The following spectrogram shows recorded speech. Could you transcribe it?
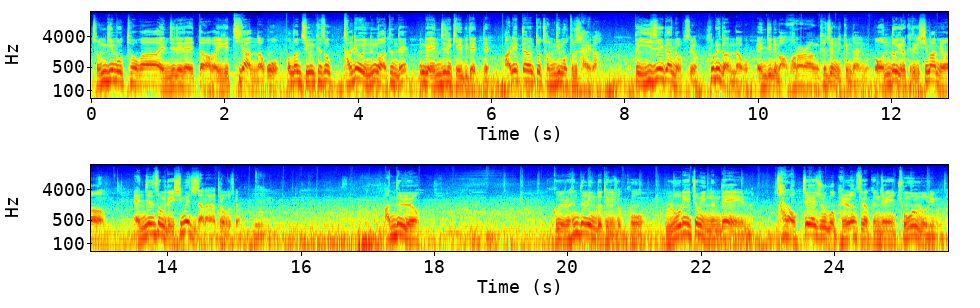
전기 모터가 엔진에 돼 있다가 막 이게 티가 안 나고 어, 난 지금 계속 달리고 있는 것 같은데? 근데 엔진이 개입이 됐대. 아닐 때는 또 전기 모터로 잘 가. 그 이질감이 없어요. 소리도 안 나고 엔진이 막 와라랑 켜지는 느낌도 아니고 어, 언덕이 이렇게 되게 심하면 엔진 소음이 되게 심해지잖아요. 들어보세요. 네. 안 들려요. 그 핸들링도 되게 좋고 롤이 좀 있는데 잘 억제해주고 밸런스가 굉장히 좋은 롤입니다.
